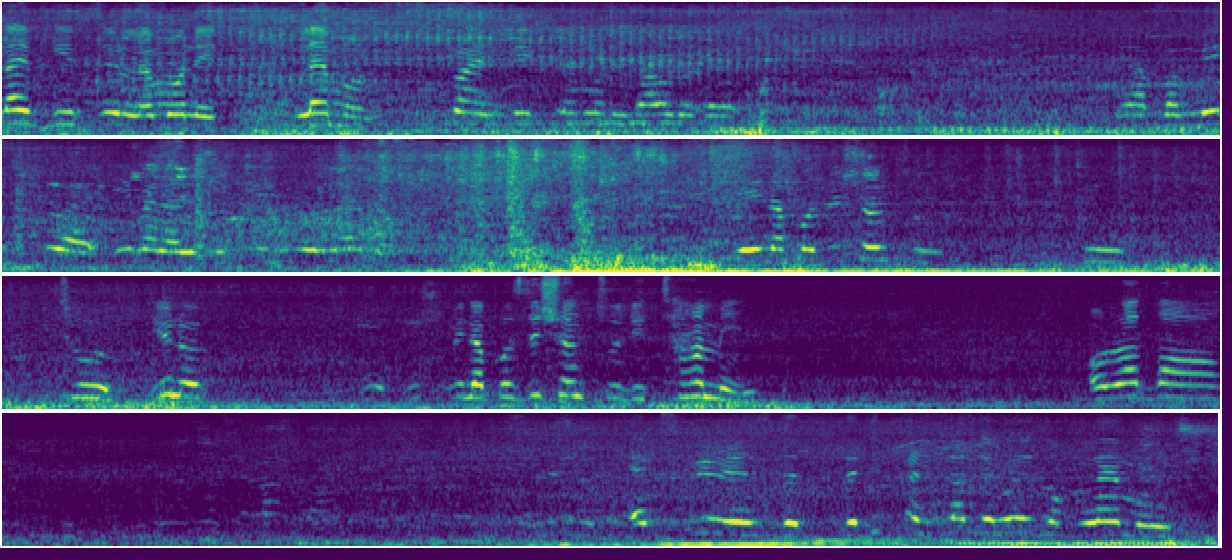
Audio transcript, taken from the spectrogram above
Life gives you lemonade lemon. Try and take lemonade out of it yeah but make sure even as it gives you lemon. You're in a position to to to you know you you should be in a position to determine. Or rather experience the, the different categories of lemons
